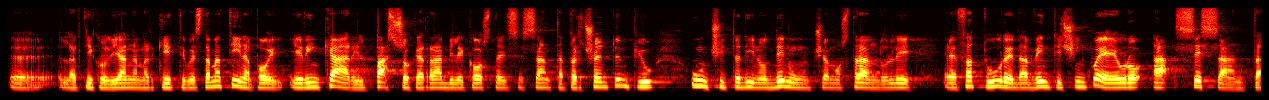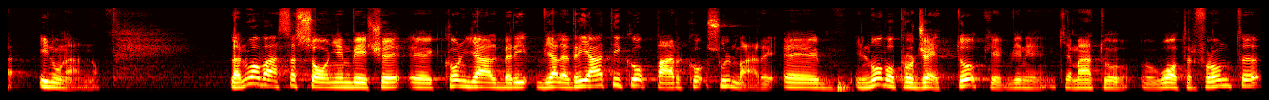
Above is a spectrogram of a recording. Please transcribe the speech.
Eh, l'articolo di Anna Marchetti questa mattina, poi i rincari, il passo carrabile costa il 60% in più, un cittadino denuncia mostrando le eh, fatture da 25 euro a 60 in un anno. La nuova Sassonia invece eh, con gli alberi Viale Adriatico, Parco sul mare. Eh, il nuovo progetto che viene chiamato Waterfront,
